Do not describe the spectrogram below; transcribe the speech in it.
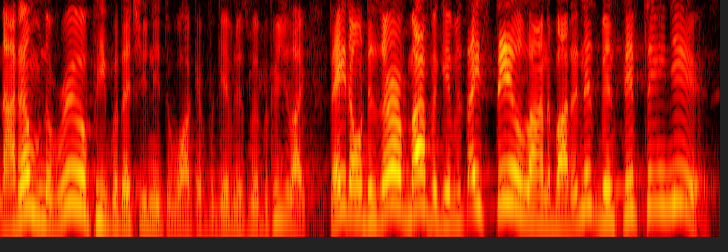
Now, them the real people that you need to walk in forgiveness with because you're like, they don't deserve my forgiveness. They still lying about it, and it's been 15 years.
